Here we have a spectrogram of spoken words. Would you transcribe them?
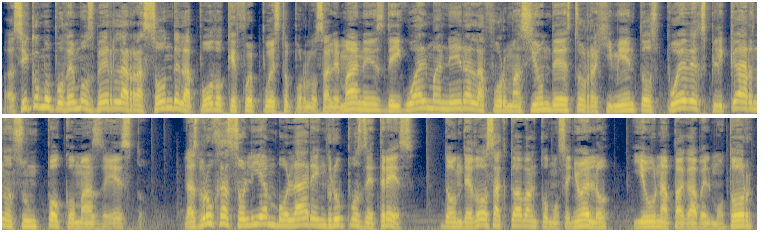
Así como podemos ver la razón del apodo que fue puesto por los alemanes, de igual manera la formación de estos regimientos puede explicarnos un poco más de esto. Las brujas solían volar en grupos de tres, donde dos actuaban como señuelo y una apagaba el motor,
